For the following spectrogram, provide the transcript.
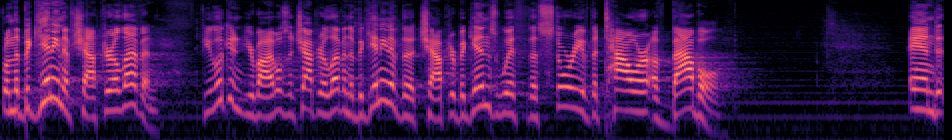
from the beginning of chapter 11. If you look in your Bibles in chapter 11, the beginning of the chapter begins with the story of the Tower of Babel. And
